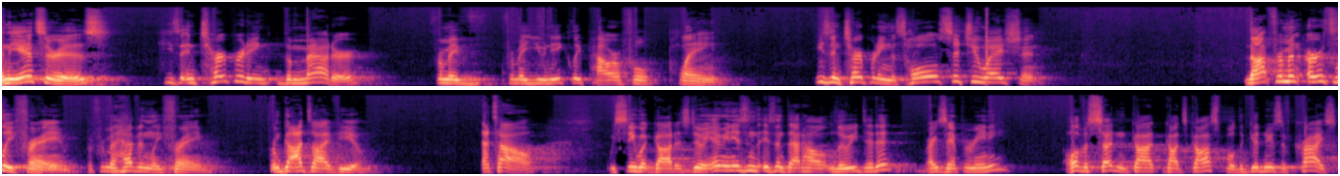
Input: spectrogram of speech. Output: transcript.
And the answer is he's interpreting the matter from a, from a uniquely powerful plane. He's interpreting this whole situation not from an earthly frame, but from a heavenly frame, from God's eye view. That's how we see what God is doing. I mean, isn't, isn't that how Louis did it, right? Zamperini? All of a sudden, God, God's gospel, the good news of Christ,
